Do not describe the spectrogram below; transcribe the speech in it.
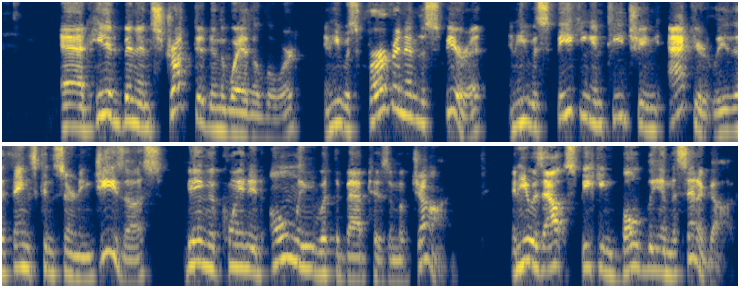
And he had been instructed in the way of the Lord, and he was fervent in the Spirit, and he was speaking and teaching accurately the things concerning Jesus, being acquainted only with the baptism of John. And he was out speaking boldly in the synagogue.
